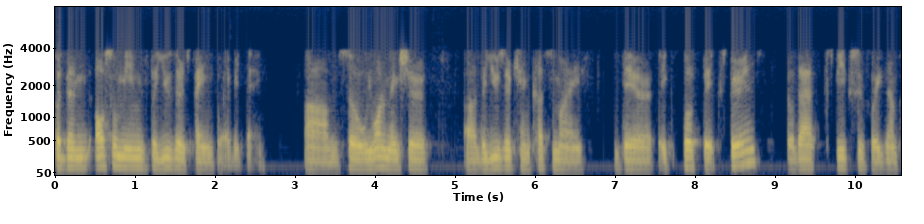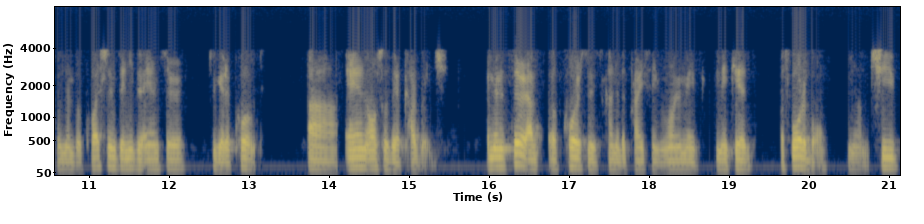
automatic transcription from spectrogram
but then also means the user is paying for everything. Um, so we want to make sure uh, the user can customize their both the experience. So that speaks to, for example, number of questions they need to answer to get a quote, uh, and also their coverage. And then the third, of course, is kind of the pricing. We want to make make it affordable, you know, cheap,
